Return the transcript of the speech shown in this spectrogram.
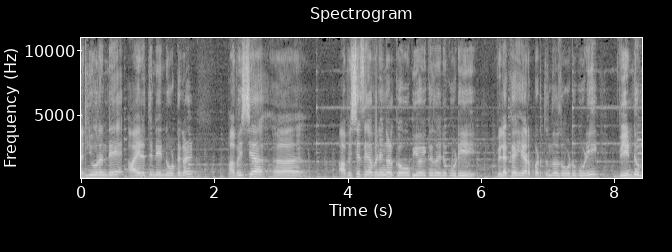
അഞ്ഞൂറിന്റെ ആയിരത്തിന്റെ നോട്ടുകൾ അവശ്യ അവശ്യ സേവനങ്ങൾക്ക് ഉപയോഗിക്കുന്നതിന് കൂടി വിലക്ക് ഏർപ്പെടുത്തുന്നതോടുകൂടി വീണ്ടും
